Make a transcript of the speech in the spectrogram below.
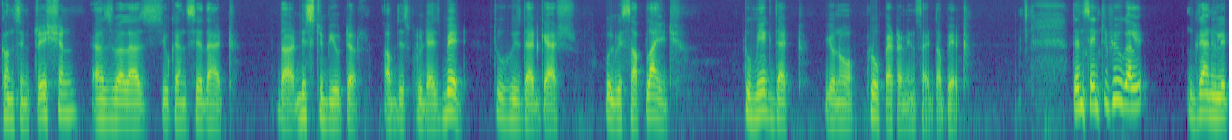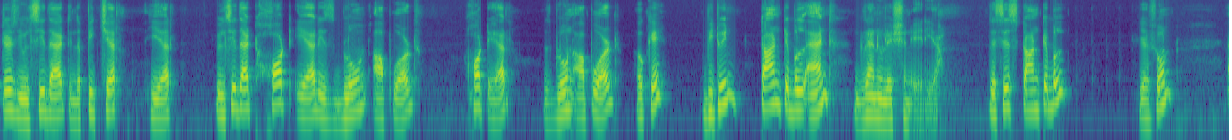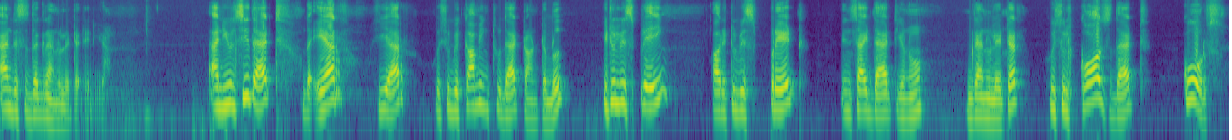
concentration as well as you can say that the distributor of this fluidized bed through which that gas will be supplied to make that you know flow pattern inside the bed. Then centrifugal granulators you will see that in the picture here you will see that hot air is blown upward hot air is blown upward okay between turntable and granulation area. This is turntable here shown and this is the granulated area. And you will see that the air here which will be coming to that turntable, it will be spraying or it will be sprayed inside that you know granulator which will cause that course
